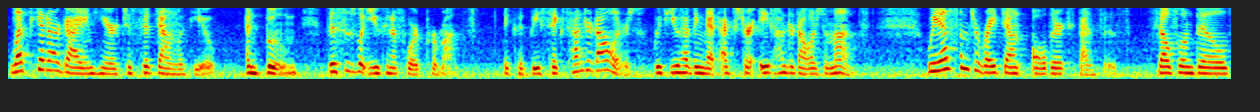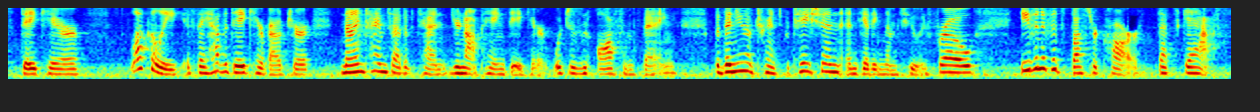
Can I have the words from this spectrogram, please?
Let's get our guy in here to sit down with you, and boom, this is what you can afford per month. It could be $600, with you having that extra $800 a month. We ask them to write down all their expenses cell phone bills, daycare. Luckily, if they have a daycare voucher, nine times out of 10, you're not paying daycare, which is an awesome thing. But then you have transportation and getting them to and fro. Even if it's bus or car, that's gas.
